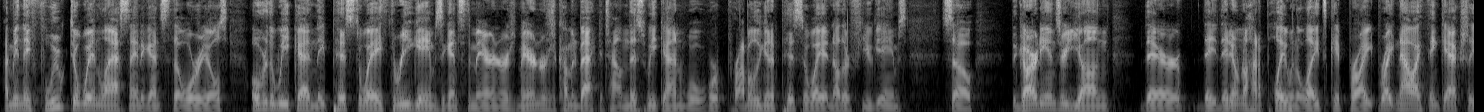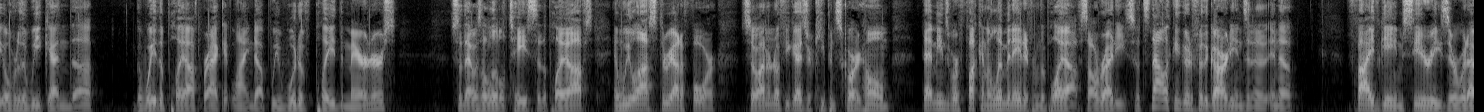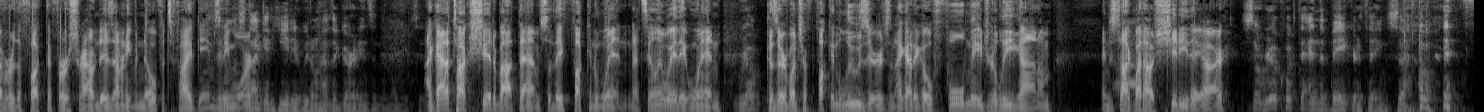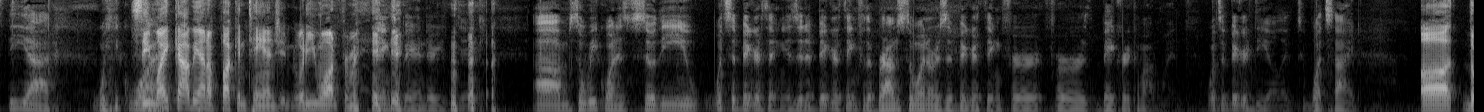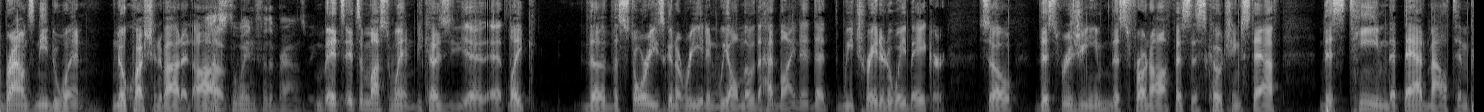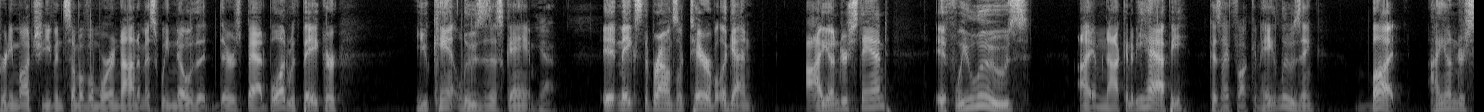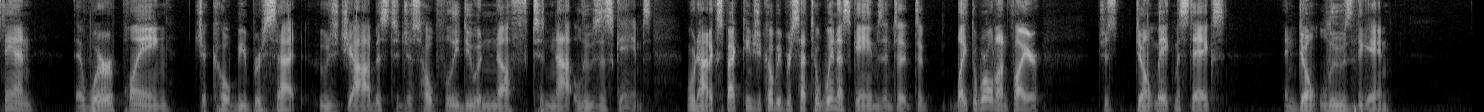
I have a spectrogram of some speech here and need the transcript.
I mean, they fluked a win last night against the Orioles. Over the weekend, they pissed away three games against the Mariners. Mariners are coming back to town this weekend. Well, we're probably going to piss away another few games. So the Guardians are young. They're they they don't know how to play when the lights get bright. Right now, I think actually over the weekend the the way the playoff bracket lined up, we would have played the Mariners. So that was a little taste of the playoffs, and we lost three out of four. So I don't know if you guys are keeping score at home. That means we're fucking eliminated from the playoffs already. So it's not looking good for the Guardians in a in a five game series or whatever the fuck the first round is. I don't even know if it's five games so anymore. Let's not get heated. We don't have the Guardians in the menu today. I got to talk shit about them so they fucking win. That's the only way they win because they're a bunch of fucking losers, and I got to go full major league on them and just talk about how shitty they are. so real quick to end the Baker thing. So it's the uh, week one. See, Mike got me on a fucking tangent. What do you want from me? Thanks, Bander, you dick. Um, so week one is so the what's the bigger thing? Is it a bigger thing for the Browns to win, or is it a bigger thing for for Baker to come out and win? What's a bigger deal? Like to what side? uh, the Browns need to win, no question about it. Uh, Must win for the Browns week. it's it's a must win because uh, like the the story's going to read, and we all know the headline that we traded away Baker. So this regime, this front office, this coaching staff, this team that badmouthed him pretty much, even some of them were anonymous. We know that there's bad blood with Baker. You can't lose this game. Yeah. It makes the Browns look terrible. Again, I understand if we lose, I am not going to be happy because I fucking hate losing. But I understand that we're playing Jacoby Brissett, whose job is to just hopefully do enough to not lose us games. We're not expecting Jacoby Brissett to win us games and to, to light the world on fire. Just don't make mistakes and don't lose the game.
